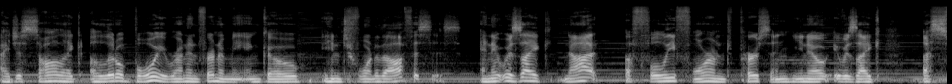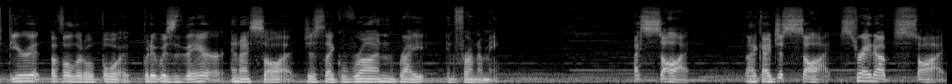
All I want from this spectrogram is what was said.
I just saw like a little boy run in front of me and go into one of the offices. And it was like not a fully formed person, you know, it was like a spirit of a little boy, but it was there and I saw it just like run right in front of me. I saw it. Like I just saw it, straight up saw it.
